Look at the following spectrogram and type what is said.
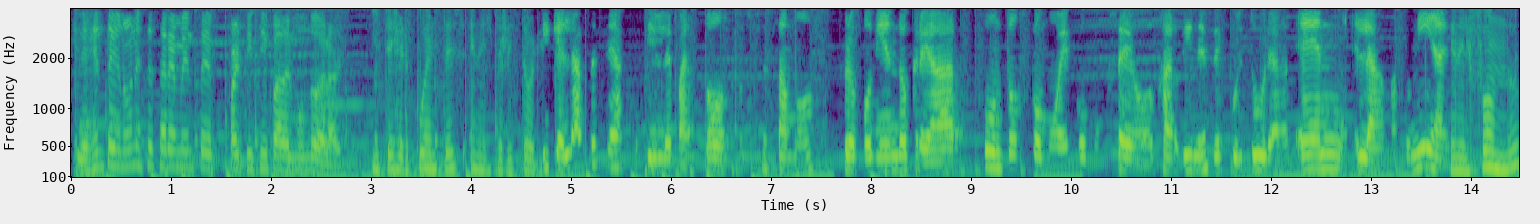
y de gente que no necesariamente participa del mundo del arte. Y tejer puentes en el territorio. Y que el arte sea accesible para todos. Nosotros estamos proponiendo crear puntos como ecomuseos, jardines de esculturas en la Amazonía. En el fondo,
